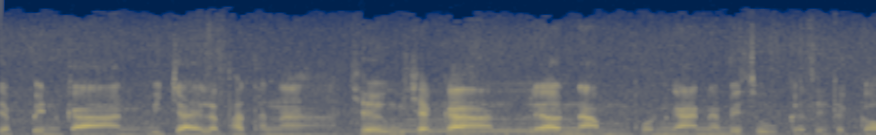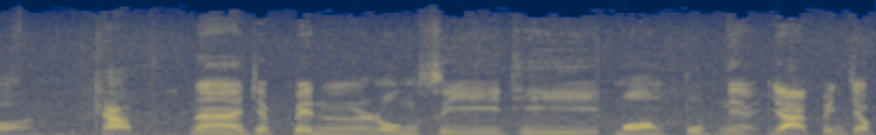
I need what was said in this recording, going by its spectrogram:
จะเป็นการวิจัยและพัฒนาเชิงวิชาการอืมแล้วนำผลงานนั้นไปสู่เกษตรกร ครับน่าจะเป็นโรงสีที่มองปุ๊บเนี่ยอยากเป็นเจ้า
